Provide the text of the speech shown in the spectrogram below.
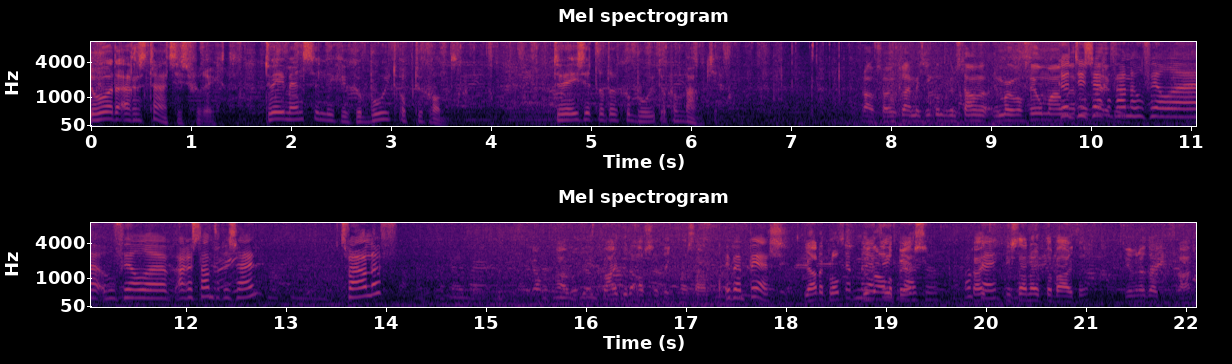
Er worden arrestaties verricht. Twee mensen liggen geboeid op de grond. Twee zitten er geboeid op een bankje. Mevrouw, zou een klein beetje komen kunnen staan? Je mag wel veel, maar... Kunt u zeggen van hoeveel, uh, hoeveel uh, arrestanten er zijn? Twaalf? Buiten de afzetting gaan staan. Ik ben pers. Ja, dat klopt. Zeg Doen alle pers. Okay. Kijk, die staan ook daar buiten. Die hebben het ook gevraagd.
